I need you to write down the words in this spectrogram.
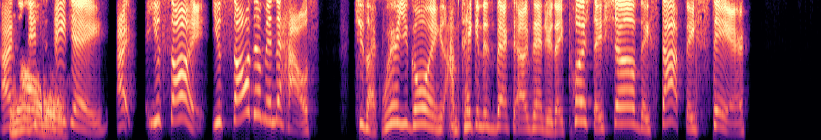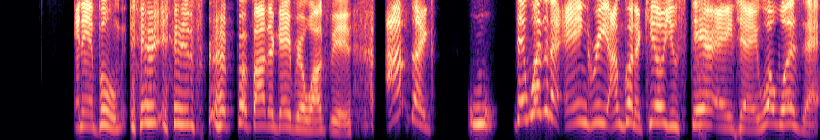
I, no. It's AJ. I you saw it. You saw them in the house. She's like, "Where are you going?" I'm taking this back to Alexandria. They push, they shove, they stop, they stare. And then boom, Father Gabriel walks in. I'm like, there wasn't an angry, I'm going to kill you stare, AJ. What was that?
